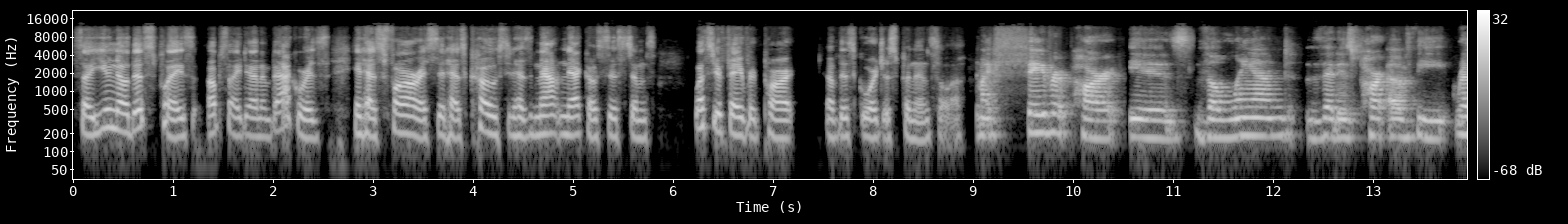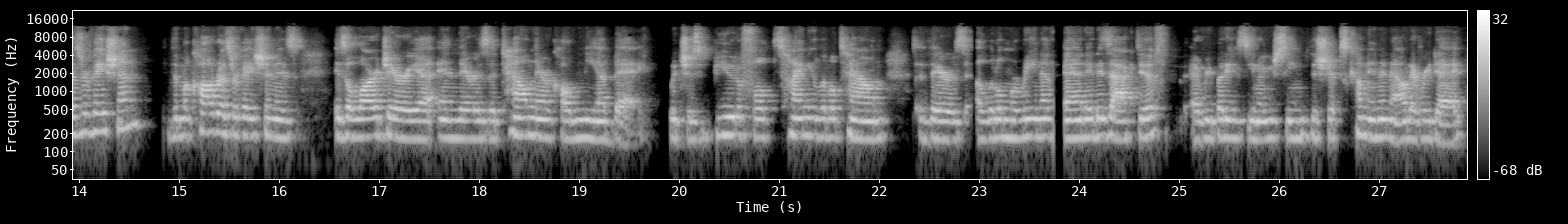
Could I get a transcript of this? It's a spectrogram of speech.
So you know this place upside down and backwards. It has forests, it has coast, it has mountain ecosystems. What's your favorite part of this gorgeous peninsula? My favorite part is the land that is part of the reservation. The Makah Reservation is is a large area, and there is a town there called Neah Bay which is beautiful, tiny little town. There's a little marina and it is active. Everybody's, you know, you're seeing the ships come in and out every day.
